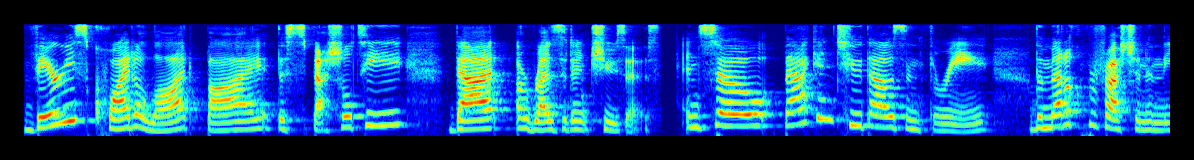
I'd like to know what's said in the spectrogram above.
varies quite a lot by the specialty that a resident chooses. And so back in 2003, the medical profession in the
